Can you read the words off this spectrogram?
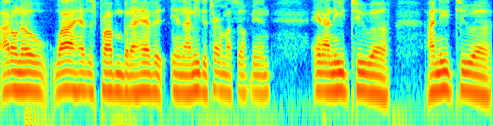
I don't know why I have this problem, but I have it, and I need to turn myself in, and I need to uh, I need to uh,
